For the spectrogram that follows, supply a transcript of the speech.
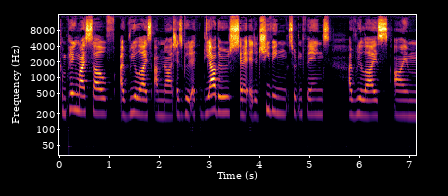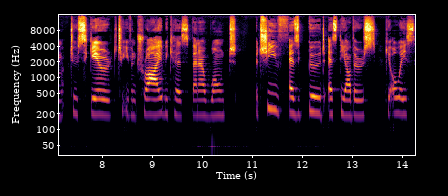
comparing myself, I realize I'm not as good at the others at achieving certain things. I realize I'm too scared to even try because then I won't achieve as good as the others. You're always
